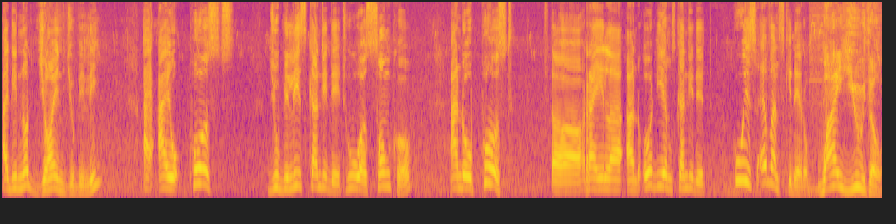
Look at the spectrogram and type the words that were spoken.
I did not join Jubilee. I, I opposed Jubilee's candidate, who was Sonko, and opposed uh, Raila and ODM's candidate, who is Evans Kidero. Why you, though?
